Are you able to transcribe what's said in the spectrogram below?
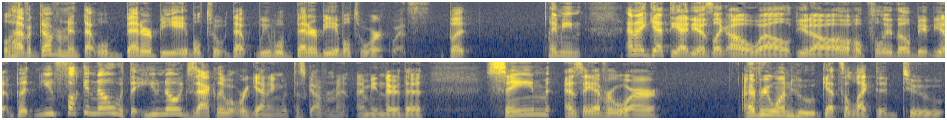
will have a government that will better be able to that we will better be able to work with." But I mean, and I get the idea is like, oh well, you know, oh hopefully they'll be, you know, but you fucking know with that you know exactly what we're getting with this government. I mean, they're the same as they ever were. Everyone who gets elected to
